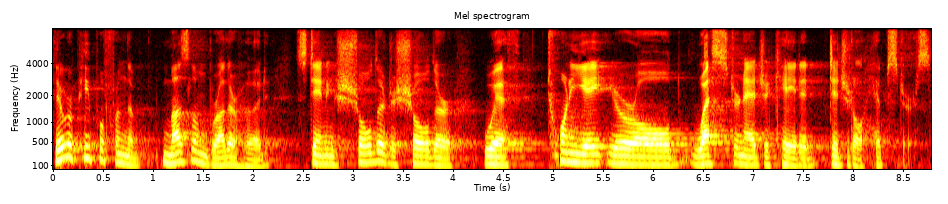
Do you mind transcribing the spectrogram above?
there were people from the Muslim Brotherhood standing shoulder to shoulder with 28 year old, Western educated digital hipsters.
